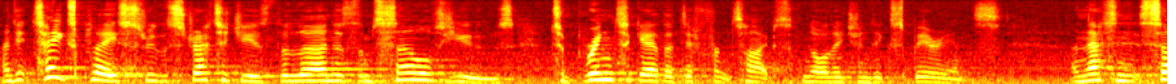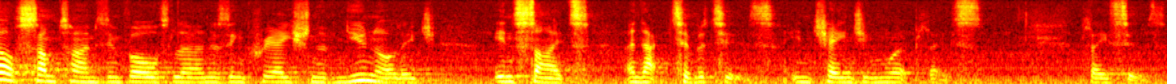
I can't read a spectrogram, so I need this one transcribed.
And it takes place through the strategies the learners themselves use to bring together different types of knowledge and experience. And that in itself sometimes involves learners in creation of new knowledge, insights, and activities in changing workplace places.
